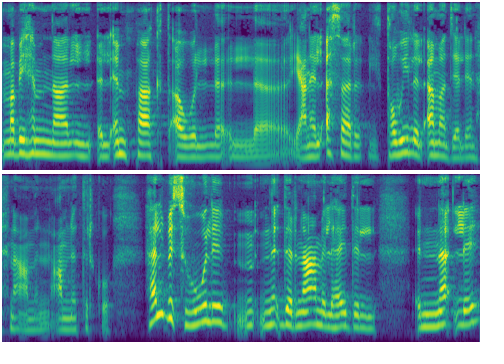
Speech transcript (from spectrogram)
ما بيهمنا ال impact أو ال ال يعني الأثر الطويل الأمد يلي نحن عم عم نتركه. هل بسهولة بنقدر نعمل هيدي النقلة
